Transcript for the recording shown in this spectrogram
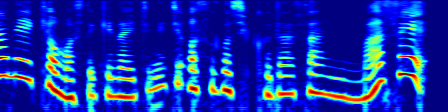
たね今日も素敵な一日お過ごしくださいませ。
